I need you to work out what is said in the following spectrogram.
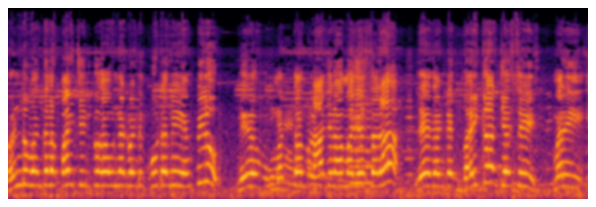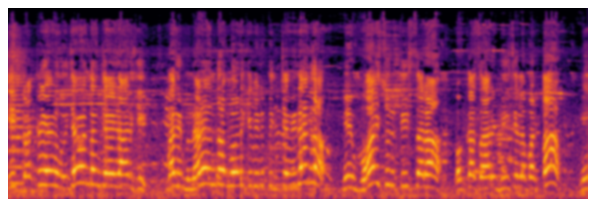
రెండు వందల పై చినుకుగా ఉన్నటువంటి కూటమి ఎంపీలు మీరు మొత్తం రాజీనామా చేస్తారా? లేదంటే బైకాట్ చేసి మరి ఈ ప్రక్రియను విజయవంతం చేయడానికి మరి నరేంద్ర మోడీకి వినిపించే విధంగా మీ వాయిస్ను తీస్తారా? ఒక్కసారి బీసీల పట్ల మీ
